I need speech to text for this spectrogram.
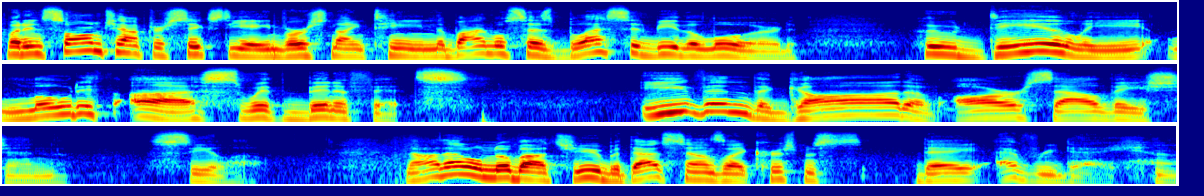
But in Psalm chapter 68, verse 19, the Bible says, Blessed be the Lord who daily loadeth us with benefits, even the God of our salvation, Selah. Now, I don't know about you, but that sounds like Christmas Day every day.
